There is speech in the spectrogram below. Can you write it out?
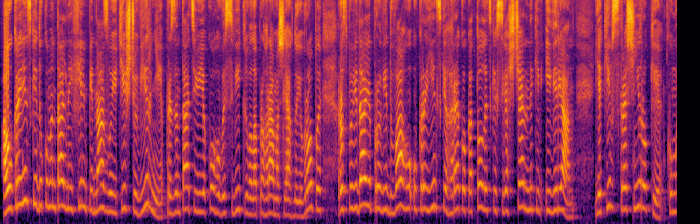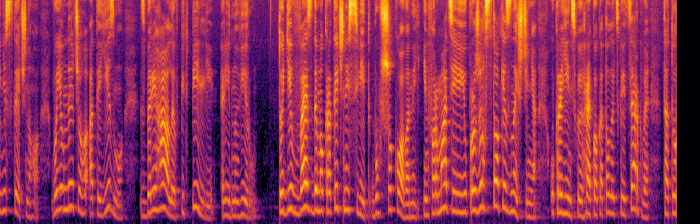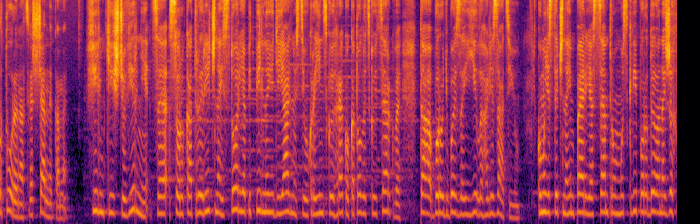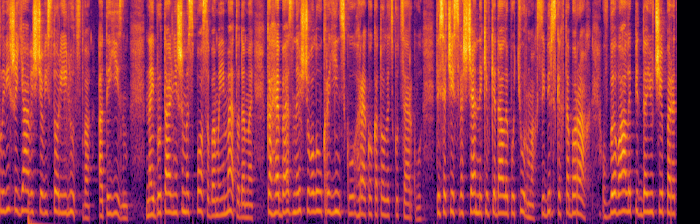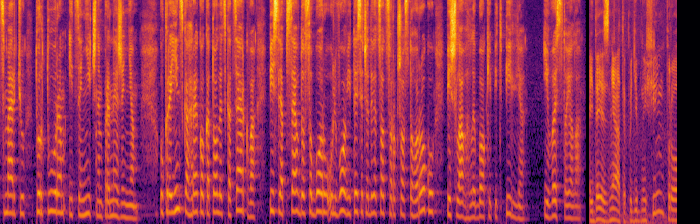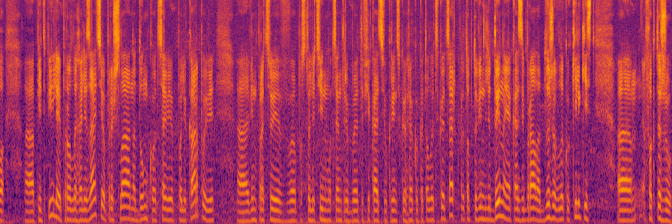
А український документальний фільм під назвою Ті, що вірні, презентацію якого висвітлювала програма Шлях до Європи, розповідає про відвагу українських греко-католицьких священників і вірян, які в страшні роки комуністичного войовничого атеїзму зберігали в підпіллі рідну віру. Тоді весь демократичний світ був шокований інформацією про жорстоке знищення Української греко-католицької церкви та тортури над священниками. Фільм Ті, що вірні, це 43-річна історія підпільної діяльності Української греко-католицької церкви та боротьби за її легалізацію. Комуністична імперія з центром Москві породила найжахливіше явище в історії людства атеїзм. Найбрутальнішими способами і методами КГБ знищувало українську греко-католицьку церкву. Тисячі священників кидали по тюрмах, сибірських таборах, вбивали, піддаючи перед смертю тортурам і цинічним приниженням. Українська греко-католицька церква після псевдособору у Львові 1946 року пішла в глибоке підпілля і вистояла. Ідея зняти подібний фільм про е, підпілля, і про легалізацію прийшла на думку отцеві Полікарпові. Е, Він працює в апостоліційному центрі беатифікації Української греко-католицької церкви. Тобто він людина, яка зібрала дуже велику кількість е, фактажу.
